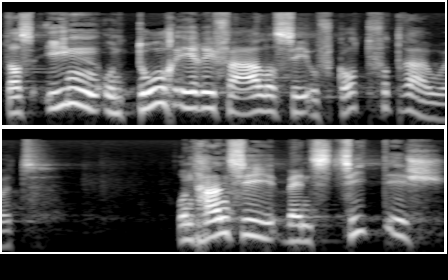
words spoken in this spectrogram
dass in und durch ihre Fehler sie auf Gott vertrauen? Und haben sie, wenn es Zeit ist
